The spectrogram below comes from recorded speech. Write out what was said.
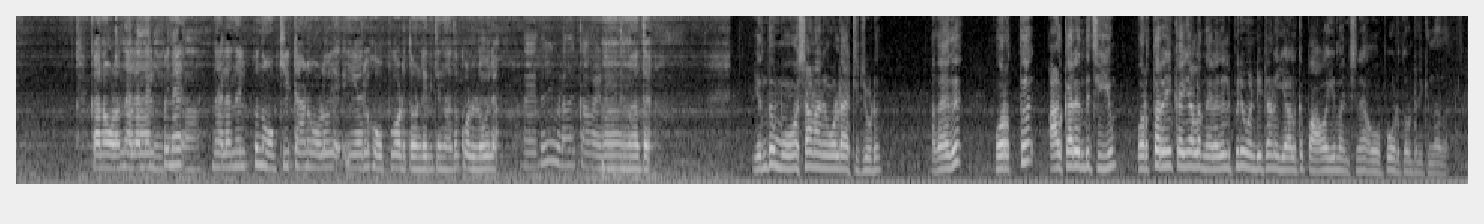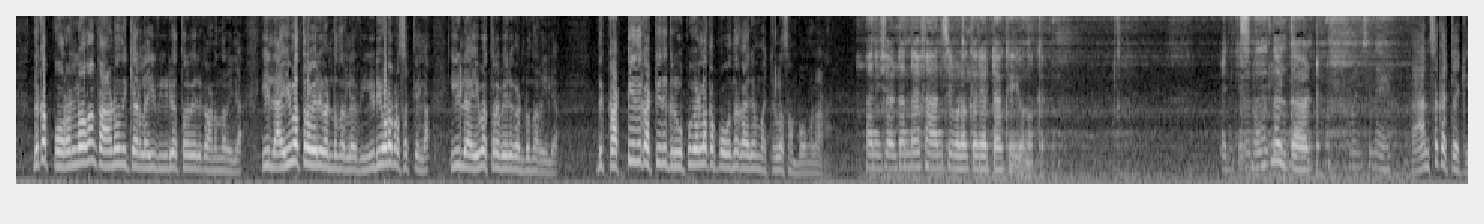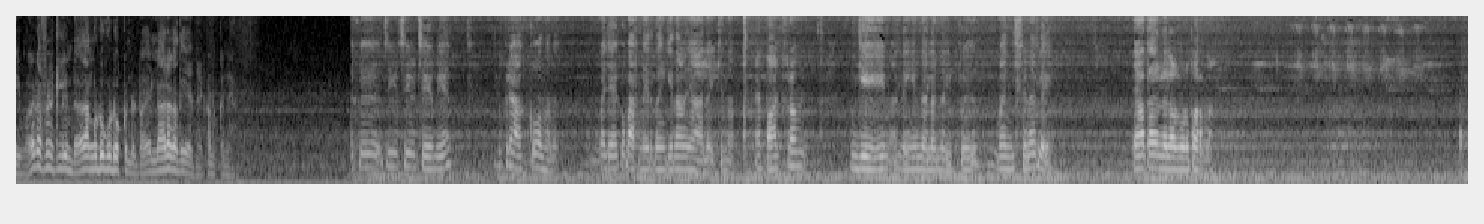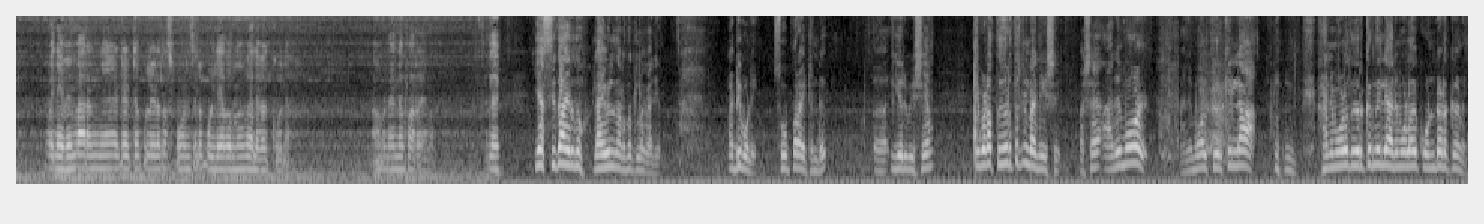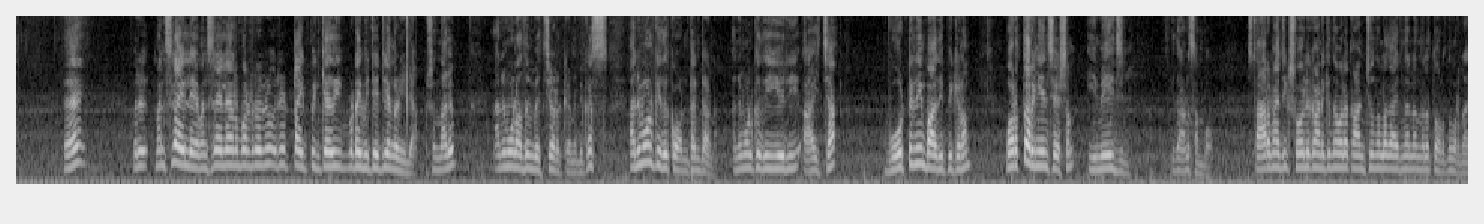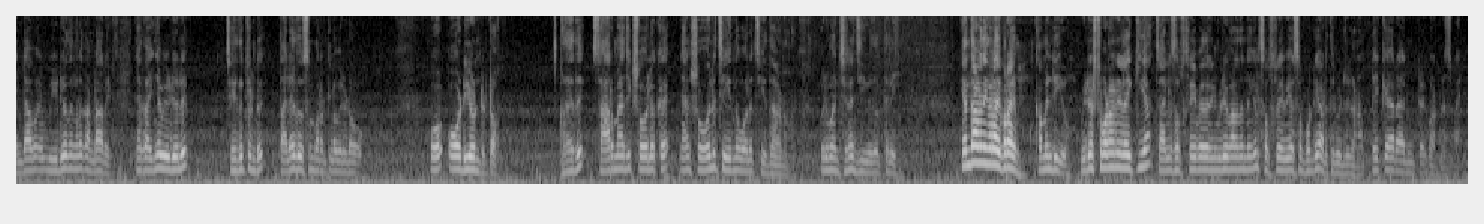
കാരണം ഓളെ നിലനിൽപ്പിന് നിലനിൽപ്പ് നോക്കിയിട്ടാണ് ഓൾ ഈ ഒരു ഹോപ്പ് കൊടുത്തോണ്ടിരിക്കുന്നത്. അത് കൊള്ളൂല. അതെ. എന്ത് മോശമാണ് അനുമോളുടെ ആറ്റിറ്റ്യൂഡ് അതായത് പുറത്ത് ആൾക്കാർ എന്ത് ചെയ്യും? പുറത്തിറങ്ങിക്കഴിഞ്ഞുള്ള നിലനിൽപ്പിന് വേണ്ടിയിട്ടാണ് ഇയാൾക്ക് പാവ ഈ മനുഷ്യനെ ഹോപ്പ് കൊടുത്തുകൊണ്ടിരിക്കുന്നത് ഇതൊക്കെ പുറം ലോകം കാണുമെന്ന് നിൽക്കാറില്ല ഈ വീഡിയോ എത്ര പേര് കാണുമെന്നറിയില്ല. ഈ ലൈവ് എത്ര പേര് കണ്ടു എന്നറിയില്ല വീഡിയോയുടെ പ്രസക്തിയില്ല. ഈ ലൈവ് എത്ര പേര് കണ്ടു എന്നറിയില്ല ഇത് കട്ട് ചെയ്ത് കട്ട് ചെയ്ത് ഗ്രൂപ്പുകളിലൊക്കെ പോകുന്ന കാര്യം മറ്റുള്ള സംഭവങ്ങളാണ്. അനിഷേട്ടന്റെ ഫാൻസ് ഇവളൊക്കെ ഒരു അറ്റാക്ക് ചെയ്യുമെന്നൊക്കെ. ഫാൻസ് ഒക്കെ ലൈക്ക് ദാറ്റ് മനുഷ്യനെ. ഫാൻസൊക്കെ അറ്റാക്ക് ചെയ്യും. അത് ഡെഫിനറ്റ്ലി ഉണ്ട്. അത് അങ്ങോട്ടും ഇങ്ങോട്ടും ഒക്കെ ഉണ്ട് കേട്ടോ എല്ലാവരുടെ കഥ തന്നെ കണക്കന്നെ എനിക്ക് ജീവിച്ച് ജീവിച്ച് ഒരാക്ക് വന്നത്. മര്യാദയ്ക്ക് പറഞ്ഞിരുന്നെങ്കിൽ എന്നാണ് ഞാൻ ആലോചിക്കുന്നത്. അപ്പാർട്ട് ഫ്രം ഗെയിം അല്ലെങ്കിൽ നിലനിൽപ്പ് മനുഷ്യനല്ലേ? ഞാൻ അതാ ഇന്നലെ അവളോട് പറഞ്ഞ. നെവിൻ പറഞ്ഞിട്ട് പുള്ളിയുടെ റെസ്പോൺസിൽ പുള്ളി അതൊന്നും വില വെക്കൂല. അവിടെ തന്നെ പറയണം. അല്ലേ? യെസ് ഇതായിരുന്നു ലൈവിൽ നടന്നിട്ടുള്ള കാര്യം. അടിപൊളി. സൂപ്പറായിട്ടുണ്ട് ഈ ഒരു വിഷയം ഇവിടെ തീർത്തിട്ടുണ്ട് അനീഷ്. പക്ഷെ അനുമോൾ അനുമോൾ തീർക്കില്ല. അനുമോൾ തീർക്കുന്നില്ല. അനുമോൾ അത് കൊണ്ടെടുക്കുകയാണ് ഏ? ഒരു മനസ്സിലായില്ലേ? മനസ്സിലായില്ല എന്ന് പറഞ്ഞിട്ട് ഒരു ടൈപ്പ് എനിക്കത് ഇവിടെ ഇമിറ്റേറ്റ് ചെയ്യാൻ കഴിയില്ല. പക്ഷെ എന്നാലും അനുമോൾ അതും വെച്ച് കിടക്കുകയാണ് ബിക്കോസ് അനുമോൾക്ക് ഇത് കോണ്ടന്റാണ് അനുമോൾക്ക് ഇത് ഈ ഒരു ആഴ്ച വോട്ടിനെയും ബാധിപ്പിക്കണം. പുറത്തിറങ്ങിയതിന് ശേഷം ഇമേജിന് ഇതാണ് സംഭവം. സ്റ്റാർ മാജിക് ഷോയിൽ കാണിക്കുന്ന പോലെ കാണിച്ചു എന്നുള്ള കാര്യം തന്നെ ഇന്നലെ തുറന്നു പറഞ്ഞു. എന്റെ ആ വീഡിയോ നിങ്ങൾ കണ്ടാറിയും ഞാൻ കഴിഞ്ഞ വീഡിയോയിൽ ചെയ്തിട്ടുണ്ട്. തലേ ദിവസം പറഞ്ഞിട്ടുള്ളവരുടെ ഓഡിയോ ഉണ്ട് കേട്ടോ അതായത് സ്റ്റാർ മാജിക് ഷോയിലൊക്കെ ഞാൻ ഷോയിൽ ചെയ്യുന്ന പോലെ ചെയ്തതാണെന്ന് ഒരു മനുഷ്യന്റെ ജീവിതത്തിൽ എന്താണ് നിങ്ങളുടെ അഭിപ്രായം? കമന്റ് ചെയ്യൂ. വീഡിയോ ഇഷ്ടപ്പെടുകയാണെങ്കിൽ ലൈക്ക് ചെയ്യുക. ചാനൽ സബ്സ്ക്രൈബ് ചെയ്തെങ്കിൽ വീഡിയോ കാണുന്നുണ്ടെങ്കിൽ സബ്സ്ക്രൈബ് ചെയ്യുക സപ്പോർട്ട് ചെയ്യുക. അടുത്ത വീഡിയോ കാണാം. Take care and God bless bye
